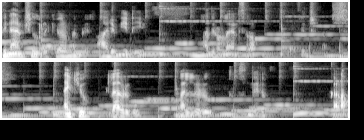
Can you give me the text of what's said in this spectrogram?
ഫിനാൻഷ്യൽ റിക്വയർമെന്റ് ആര് മീറ്റ് ചെയ്യും. അതിനുള്ള ആൻസറാണ് ഇൻഷുറൻസ് താങ്ക് യു എല്ലാവർക്കും നല്ലൊരു ദിവസം നേരുന്നു കാണാം.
